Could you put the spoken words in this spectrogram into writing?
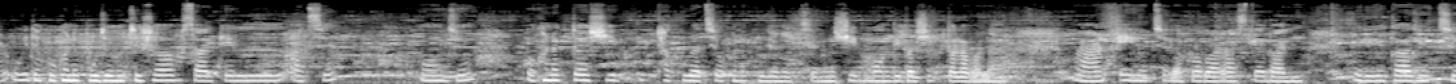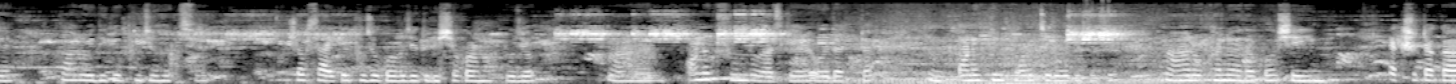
আর ওই দেখো ওখানে পুজো হচ্ছে, সব সাইকেল আছে। যে ওখানে একটা শিব ঠাকুর আছে, ওখানে পুজো হচ্ছে। মানে শিব মন্দির বা শিবতলা বলা হয় আর এই হচ্ছে দেখো বা রাস্তায় বালি। এদিকে কাজ হচ্ছে, আর ওইদিকে পুজো হচ্ছে। সব সাইকেল পুজো করবে, যেহেতু বিশ্বকর্মা পুজো। আর অনেক সুন্দর আজকের ওয়েদারটা অনেক দিন পর হচ্ছে রোদ উঠেছে। আর ওখানে দেখো সেই একশো টাকা,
